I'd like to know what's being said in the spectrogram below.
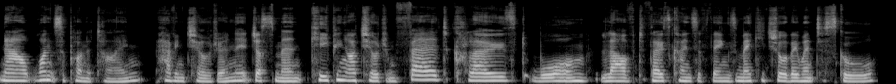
Now, once upon a time, having children, it just meant keeping our children fed, clothed, warm, loved, those kinds of things, making sure they went to school.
